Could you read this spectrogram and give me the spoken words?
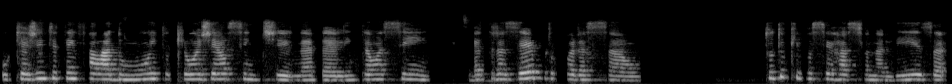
o que a gente tem falado muito, que hoje é o sentir, né, Beli? Então, assim, Sim. é trazer para o coração tudo que você racionaliza,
